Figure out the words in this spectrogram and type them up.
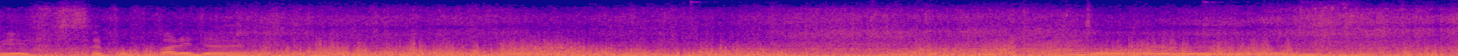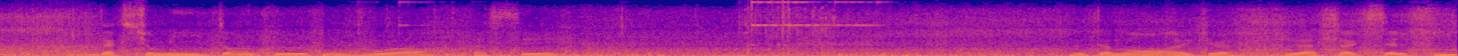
Mais ce serait pour vous parler de, d'actions militantes qu'on voit passer, notamment avec euh, le hashtag selfie,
